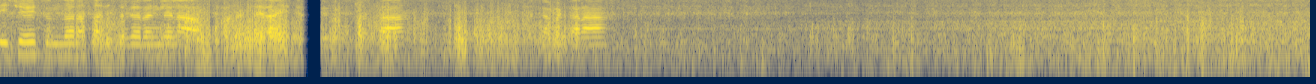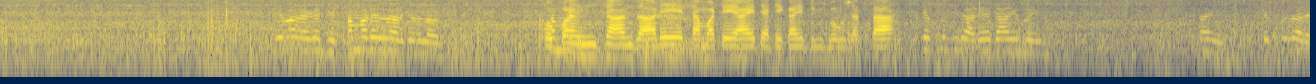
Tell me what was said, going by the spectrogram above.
अतिशय सुंदर असा निसर्ग रंगलेला नटलेला आहे. शकता कमेंट करा. बघा कसे टमाट्याचं झाड कसं लावलं? खूप पण छान झाडे टमाटे आहे त्या ठिकाणी तुम्ही बघू शकता. झाडे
